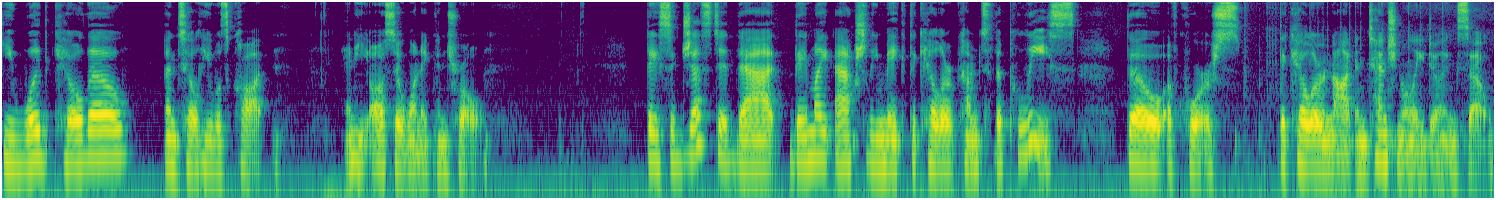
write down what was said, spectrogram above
He would kill, though, until he was caught, and he also wanted control they suggested that they might actually make the killer come to the police, though, of course, the killer not intentionally doing so.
